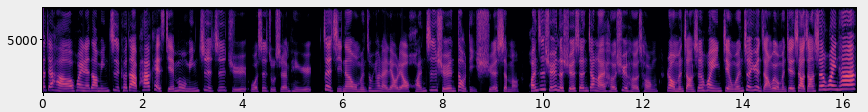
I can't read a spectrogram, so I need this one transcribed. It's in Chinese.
大家好，欢迎来到明治科大 Podcast 节目《明治之局》，我是主持人品瑜。这集呢，我们终于要来聊聊环知学院到底学什么？环知学院的学生将来何去何从？让我们掌声欢迎简文正院长为我们介绍，掌声欢迎他。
